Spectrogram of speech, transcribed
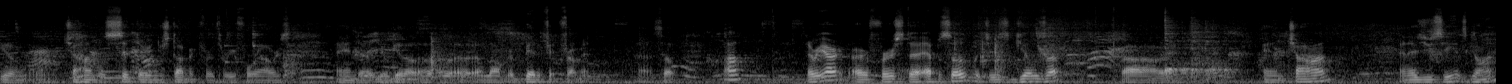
you know, chahan will sit there in your stomach for three or four hours, and uh, you'll get a, a, a, longer benefit from it. Uh, so, well, there we are, our first uh, episode, which is uh, and chahan. And as you see, it's gone.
